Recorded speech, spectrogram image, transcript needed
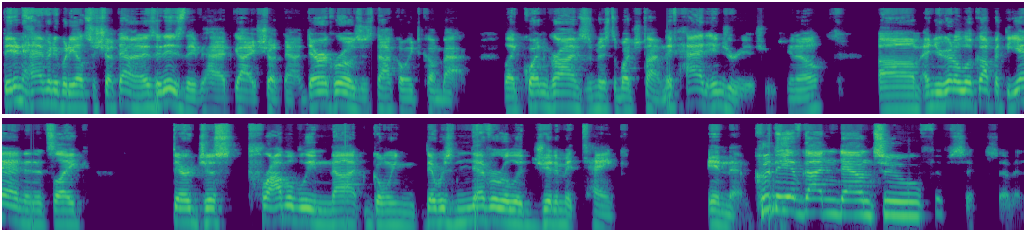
they didn't have anybody else to shut down. As it is, they've had guys shut down. Derrick Rose is not going to come back. Like Quentin Grimes has missed a bunch of time. They've had injury issues, you know. Um, and you're going to look up at the end, and it's like they're just probably not going. There was never a legitimate tank in them. Could they have gotten down to fifth, sixth, seven?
